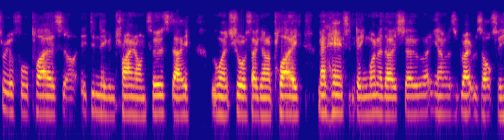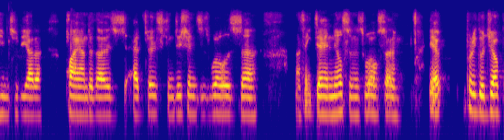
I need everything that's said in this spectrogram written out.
three or four players. Uh, it didn't even train on Thursday we weren't sure if they were going to play. Matt Hanson being one of those, so uh, you know it was a great result for him to be able to play under those adverse conditions, as well as uh, I think Dan Nelson as well. So yeah, pretty good job.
